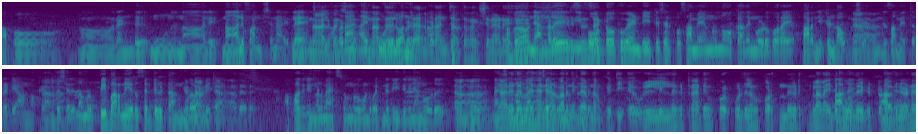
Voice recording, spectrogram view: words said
അപ്പോൾ രണ്ട് മൂന്ന് നാല് നാല് ഫംഗ്ഷൻ ആയി അല്ലേ? അവിടെ അതിൽ കൂടുതൽ വന്നിട്ടുണ്ട് അപ്പോൾ ഞങ്ങൾ ഈ ഫോട്ടോക്ക് വേണ്ടിയിട്ട് ചിലപ്പോൾ സമയങ്ങൾ നോക്കാതെ നിങ്ങളോട് കുറെ പറഞ്ഞിട്ടുണ്ടാവും. പക്ഷേ ഇന്ന സമയത്ത് റെഡി ആവണം എന്നൊക്കെ. എന്താ വെച്ചാൽ നമ്മളിപ്പോൾ ഈ പറഞ്ഞ ഈ റിസൾട്ട് കിട്ടാൻ കൂടെ വേണ്ടിയിട്ടാണ്. അതെ അതിന് നിങ്ങൾ മാക്സിമം നിങ്ങൾ കൊണ്ട് പറ്റുന്ന രീതിയിൽ ഞങ്ങളോട് പറഞ്ഞിട്ടുണ്ടായിരുന്നു. നമുക്ക് ഉള്ളിൽ നിന്ന് കിട്ടണായിട്ടും കൂടുതൽ പുറത്തുനിന്ന് കിട്ടുമ്പോഴാണ് അതിന്റെ കൂടുതൽ കിട്ടുള്ളൂ. അതിനാണ്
